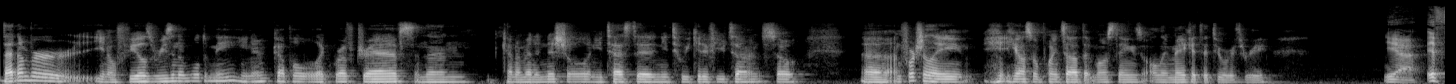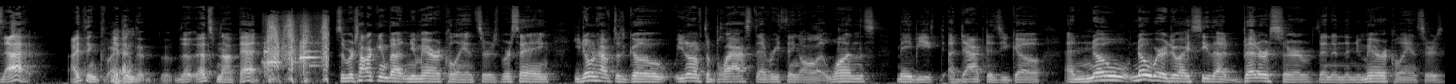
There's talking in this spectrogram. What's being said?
that number you know feels reasonable to me you know a couple like rough drafts and then kind of an initial and you test it and you tweak it a few times. So uh, unfortunately he also points out that most things only make it to two or three. Yeah, if that. I think I think that that's not bad. So we're talking about numerical answers. We're saying you don't have to go, you don't have to blast everything all at once. Maybe adapt as you go. And no, nowhere do I see that better served than in the numerical answers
